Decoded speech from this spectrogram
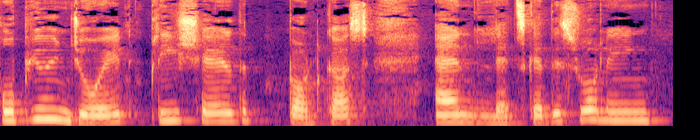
Hope you enjoyed. Please share the podcast and let's get this rolling.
